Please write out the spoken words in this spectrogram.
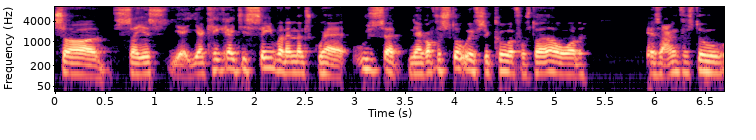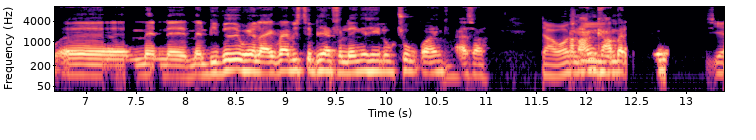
Så, så jeg, jeg, jeg kan ikke rigtig se, hvordan man skulle have udsat den. Jeg kan godt forstå, at FCK er frustreret over det. Jeg kan forstå. Øh, men, øh, men vi ved jo heller ikke, hvad hvis det bliver forlænget hele oktober. Ikke? Altså, der er jo også der er mange lige... kampe, der Ja,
